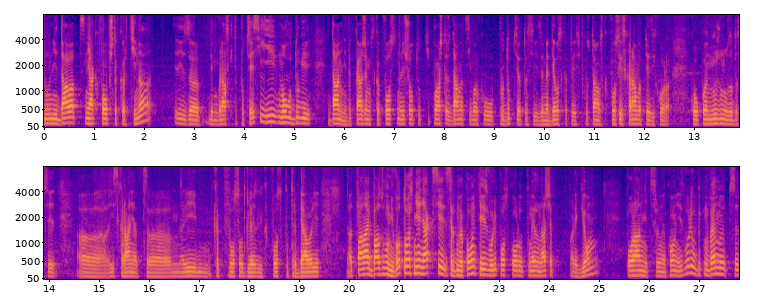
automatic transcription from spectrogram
но ни дават някаква обща картина и за демографските процеси и много други данни. Да кажем с какво, нали, защото ти плащаш данъци върху продукцията си, земеделската и всичко останало, с какво се изхранват тези хора, колко е нужно за да се а, изхранят, а, нали, какво са отглеждали, какво са потребявали. А, това е най-базово ниво, т.е. ние някакси средновековните извори, по-скоро поне за нашия регион, по-ранните средновековни извори, обикновено се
